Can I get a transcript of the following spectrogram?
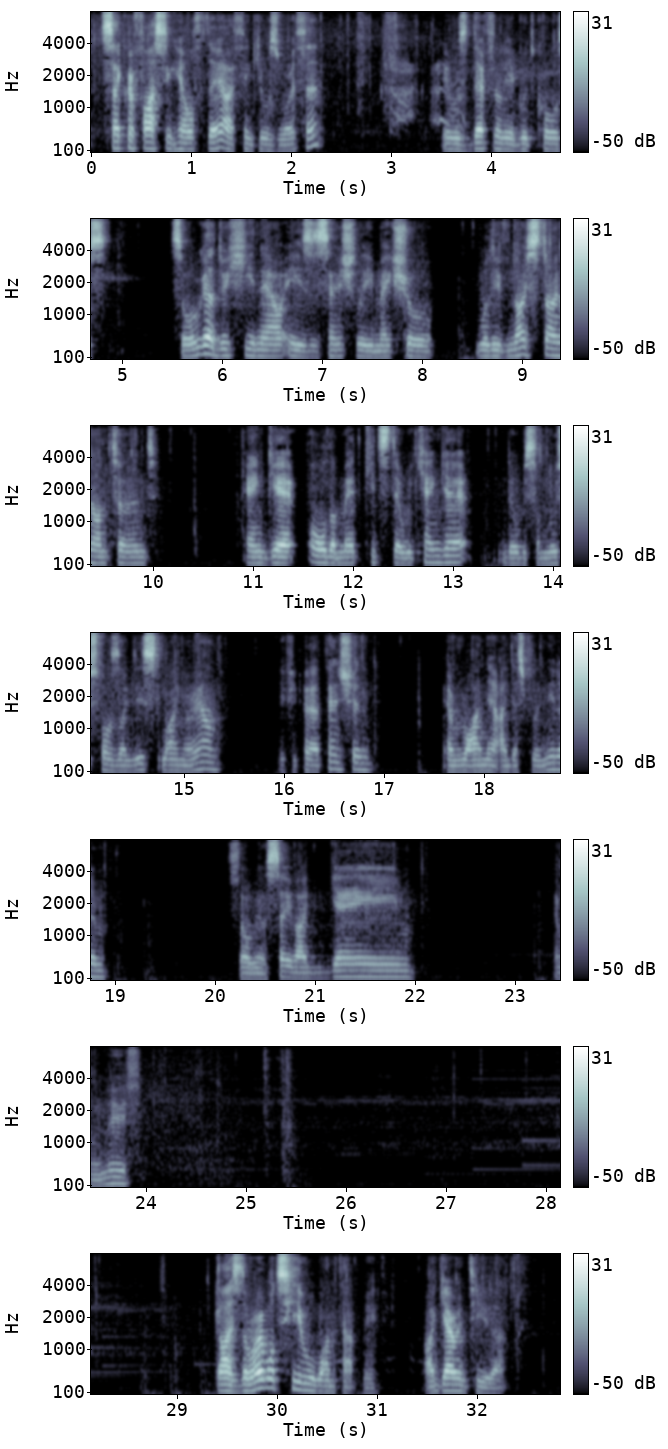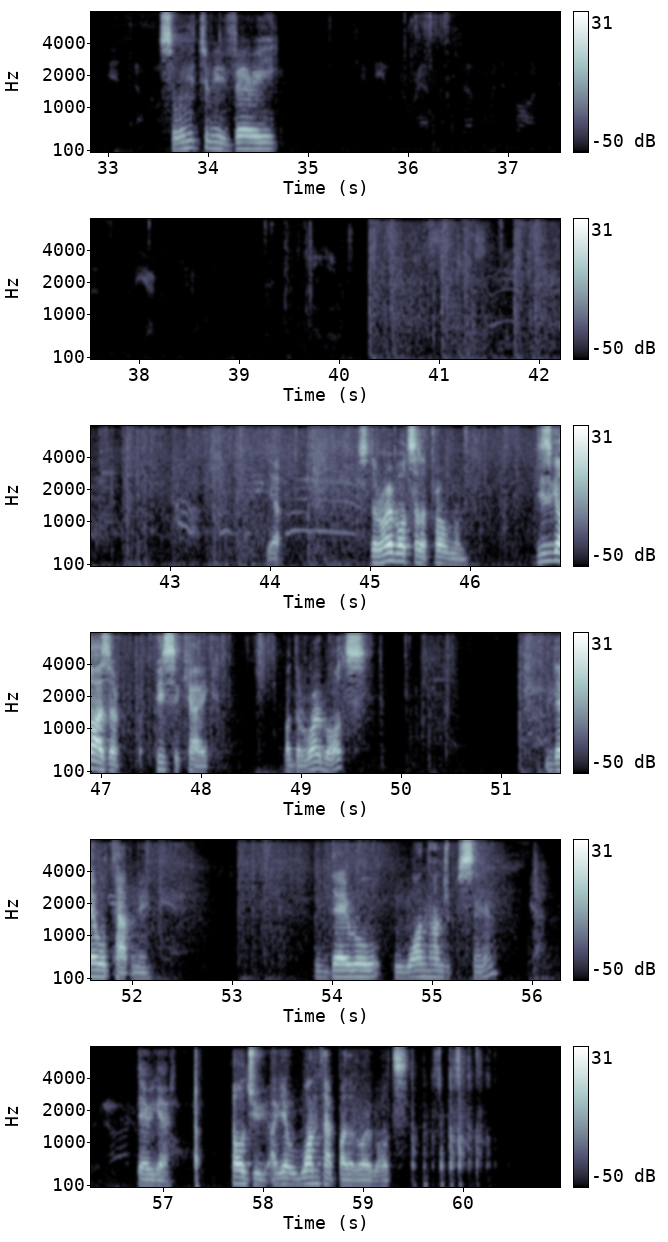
sacrificing health there, I think it was worth it. It was definitely a good course. So what we're going to do here now is essentially make sure we leave no stone unturned and get all the med kits that we can get. There'll be some loose ones like this lying around if you pay attention. And right now I desperately need them. So we're to save our game and we move. Guys, the robots here will one-tap me. I guarantee you that. So we need to be very... Yep. So the robots are the problem. These guys are a piece of cake. But the robots... They will tap me. They will 100%. There we go. Told you, I get one tap by the robots.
